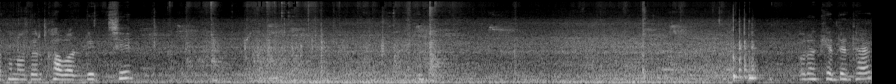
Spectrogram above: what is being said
এখন ওদের খাবার দিচ্ছি। ওরা খেতে থাক।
